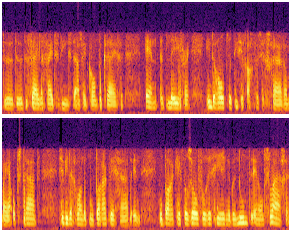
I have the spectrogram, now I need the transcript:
de, de, de veiligheidsdienst aan zijn kant te krijgen. En het leger in de hoop dat die zich achter zich scharen. Maar ja, op straat, ze willen gewoon dat Mubarak weggaat. En Mubarak heeft al zoveel regeringen benoemd en ontslagen.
